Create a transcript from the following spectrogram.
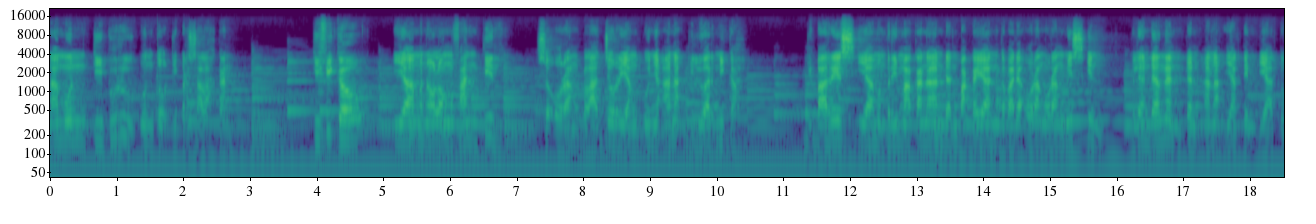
namun diburu untuk dipersalahkan. Di Vigo, ia menolong Fantin, seorang pelacur yang punya anak di luar nikah di Paris, ia memberi makanan dan pakaian kepada orang-orang miskin, gelandangan, dan anak yatim piatu.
